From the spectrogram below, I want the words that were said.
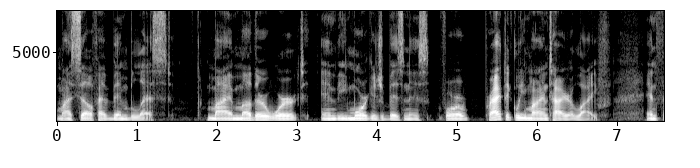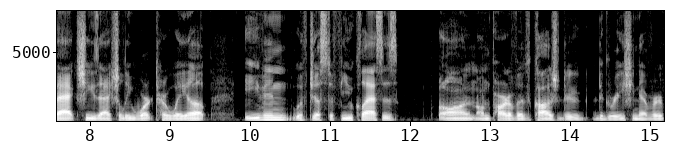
myself have been blessed. My mother worked in the mortgage business for practically my entire life. In fact, she's actually worked her way up, even with just a few classes on on part of a college de- degree. She never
